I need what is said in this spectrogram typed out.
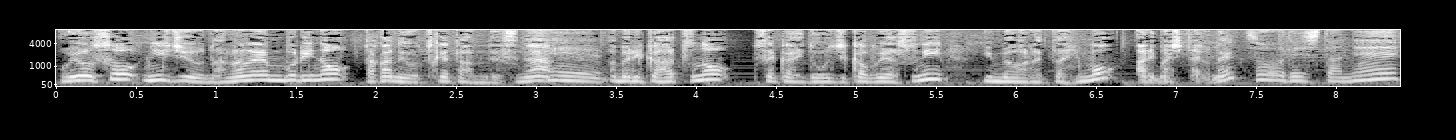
およそ27年ぶりの高値をつけたんですが、ええ。アメリカ初の世界同時株安に見舞われた日もありましたよね。そうでしたね。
